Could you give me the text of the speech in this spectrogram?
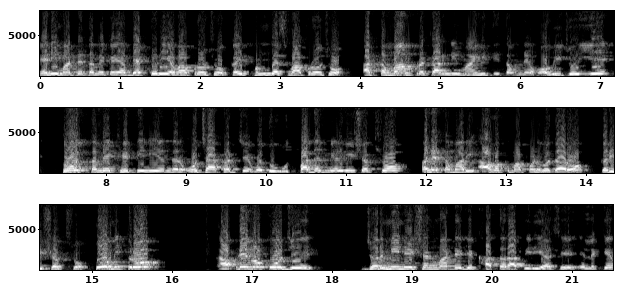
એની માટે તમે કયા બેક્ટેરિયા વાપરો છો? કઈ ફંગસ વાપરો છો? આ તમામ પ્રકારની માહિતી તમને હોવી જોઈએ. તો જ તમે ખેતીની અંદર ઓછા ખર્ચે વધુ ઉત્પાદન મેળવી શકશો અને તમારી આવકમાં પણ વધારો કરી શકશો. તો મિત્રો, આપણે લોકો જે જર્મિનેશન માટે જે ખાતર આપી રહ્યા છે, એટલે કે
